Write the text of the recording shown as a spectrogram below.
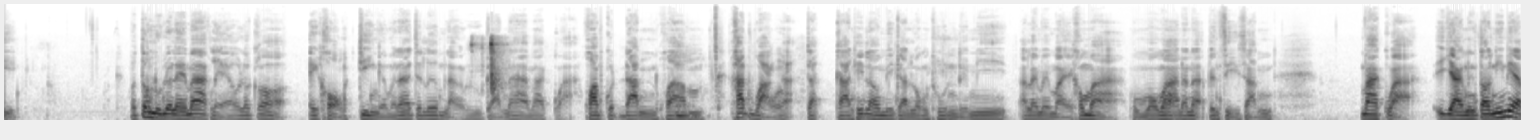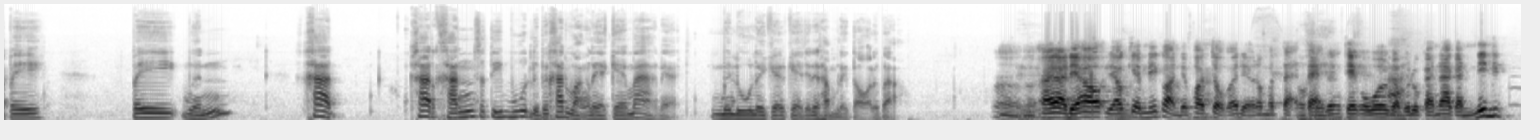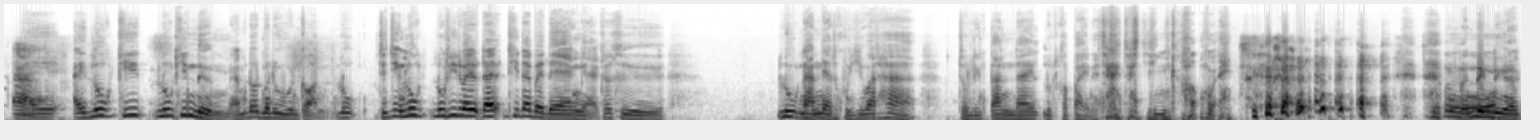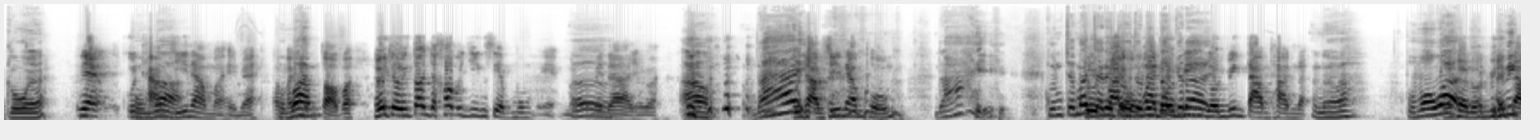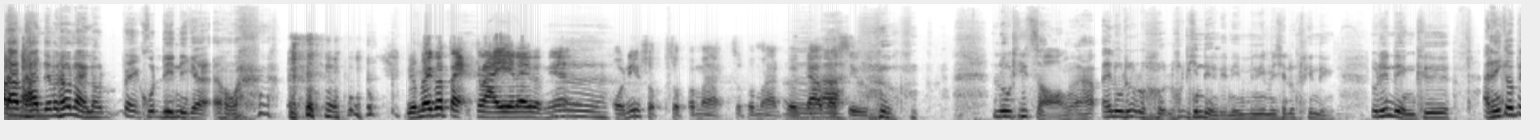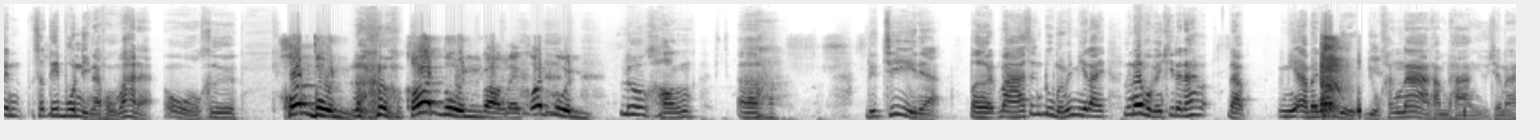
มันต้องลุ้นอะไรมากแล้ว แล้วก็ไอของจริงอะมันน่าจะเริ่มหลังฤดูกาลหน้ามากกว่า ความกดดันความคาดหวังอะจากการที่เรามีการลงทุนหรือมีอะไรใหม่ ๆ เข้ามา ผมมองว่าอันนั้นอะเป็นสีสันมากกว่า อีกอย่างหนึ่งตอนนี้เนี่ยไปไปเหมือนคาดคาดคั้นสตีบูธหรือไปคาดหวังอะไรกับแกมากเนี่ย ไม่รู้เลยแกแกจะได้ทำอะไรต่อหรือเปล่าเอออะเดี๋ยวเอาเดี๋ยวเอาเกมนี้ก่อนเดี๋ยวพอจบแล้วเดี๋ยวเรามาแตะโอเคแตะเรื่องเทคโอเวอร์กับอะฤดูกาลหน้ากันนิดนิดๆอ่าไอไอลูกที่ลูกที่หนึ่งนะมาดูมาดูกันก่อน ลูกจริง ๆ ลูกลูกที่ได้ได้ที่ได้ใบแดงเนี่ยก็คือ ลูกนั้นเนี่ยคุณคิดว่าถ้าโจลิงตันได้หลุดเข้าไปเนี่ยจะจะยิงเข้าไหมมันเหมือนหนึ่งเหนือโกนะเนี่ยคุณผมถามว่าชี้นำมาเห็นไหมผมทำให้ว่าผมตอบว่า เฮ้ยโจลิงตันจะเข้าไปยิงเสียบมุมเอ๊ะมันก็เออไม่ได้ใช่ปะ อ้าวได้คุณถามชี้นำผม ได้ คุณจะมั่นใจในไปตัวผมโจลิว่างโดตันนก็วิ่งได้โดนวิ่งตามทันอะเนอะผมมองว่าเออโดนวิ่งไอ้วิ่งตามตามทัทันนจะมาเท่าไหร่เราเตะขุดดินอีกอะโอ้โหหรือไม่ก็แตะไกลอะไรแบบเนี้ยเออโอ้นี่ศพศพประมาทศพประมาทเบอร์เก้าบราซิล ลูกที่สองนะครับไอ้ลูกลูกลูกที่หนึ่งเดี๋ยวนี้นี่ไม่ใช่ลูกที่หนึ่งลูกที่หนึ่งคือ อันนี้ก็เป็นสตีฟบุญอีกนะผมว่าน่ะ โอ้โหคือโคตรบุญโคตรบุญบอกเลยโคตรบุญ ลูกของเอ่อลิชชี่เนี่ยเปิดมาซึ่งดูเหมือนไม่มีอะไรลูกนั้นผมยังคิดเลยนะแบบมีอาร์เมรอนอยู่อยู่ข้างหน้าทำทางอยู่ใช่ไหม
